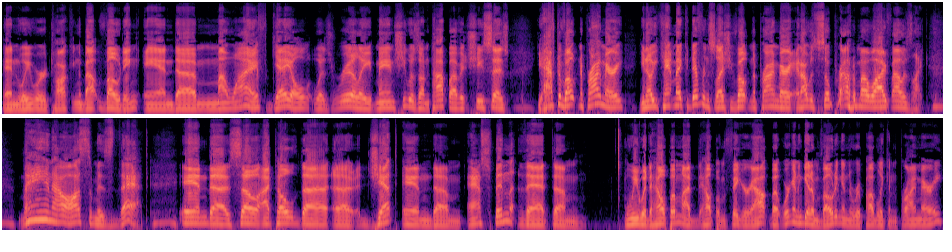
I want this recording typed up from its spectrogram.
and we were talking about voting. And um, my wife Gail was really man, she was on top of it. She says you have to vote in the primary. You know, you can't make a difference unless you vote in the primary. And I was so proud of my wife. I was like, man, how awesome is that? And uh, so I told uh, uh, Jet and um, Aspen that um, we would help them. I'd help them figure out, but we're going to get them voting in the Republican primary.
